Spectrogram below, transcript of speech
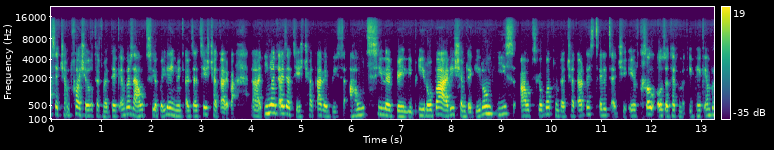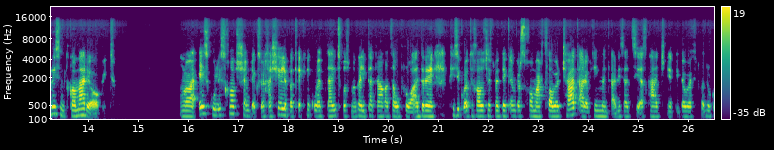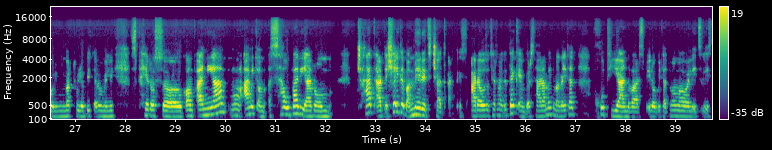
ასეთ შემთხვევაში 31 დეკემბერს აუცილებელია ინვენტარიზაციის ჩატარება. ინვენტარიზაციის ჩატარების აუცილებელი პირობა არის შემდეგი, რომ ის აუცილებლად უნდა ჩატარდეს წელიწადში ერთხელ 31 დეკემბრის მდგომარეობით. ეს გულისხმობს შემდეგს, ხა შეიძლება ტექნიკურად დაიწყოს მაგალითად რაღაცა უფრო ადრე ფიზიკურად ხა 31 დეკემბერს ხომ მართლა ვერ ჩაატარებთ ინვენტარიზაციას, გააჩნია კიდევ ერთი თქვა როგორი მიმართულებით და რომელი სფეროს კომპანია, ამიტომ საუბარია რომ ჩატარდეს, შეიძლება მერეც ჩატარდეს, არა 31 დეკემბერს, არამედ მაგალითად 5 იანვარს პირობითად მომავალი წლის,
